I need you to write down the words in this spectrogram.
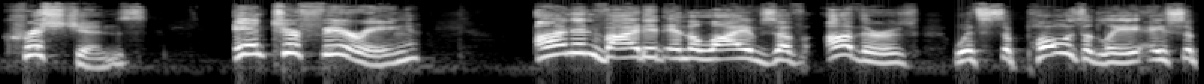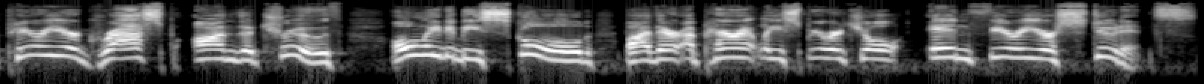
Christians interfering uninvited in the lives of others with supposedly a superior grasp on the truth only to be schooled by their apparently spiritual inferior students.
